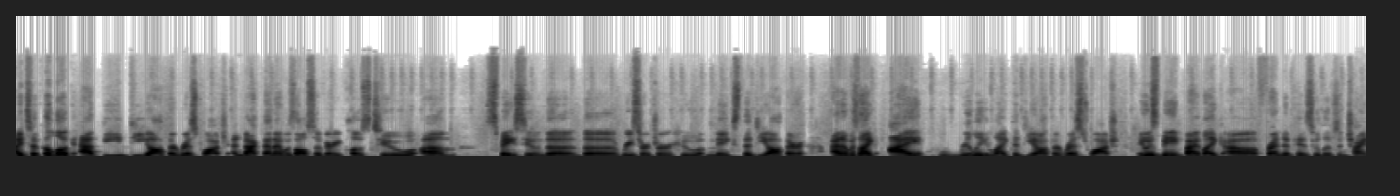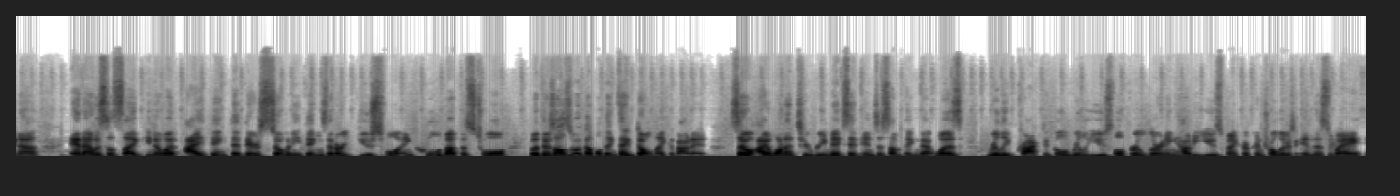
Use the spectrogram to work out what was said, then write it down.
I took a look at the Deauther wristwatch. And back then I was also very close to um, Spacehuhn, the the researcher who makes the Deauther, and I was like, I really like the Deauther wristwatch. It was made by like a friend of his who lives in China, and I was just like, you know what? I think that there's so many things that are useful and cool about this tool, but there's also a couple things I don't like about it. So I wanted to remix it into something that was really practical, really useful for learning how to use microcontrollers in this mm-hmm. way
